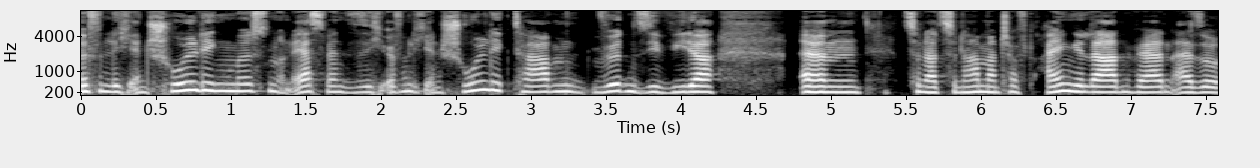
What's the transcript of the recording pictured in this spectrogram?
öffentlich entschuldigen müssen. Und erst wenn sie sich öffentlich entschuldigt haben, würden sie wieder ähm, zur Nationalmannschaft eingeladen werden. Also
